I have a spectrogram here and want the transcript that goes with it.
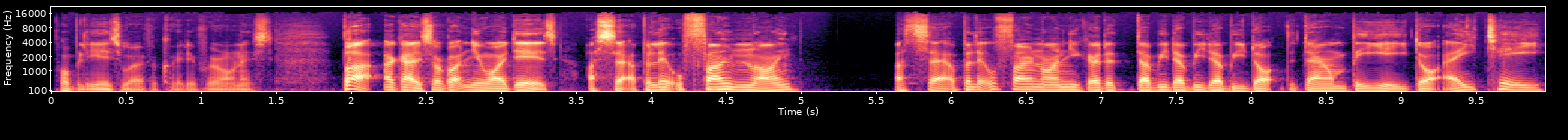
Probably is worth a quid if we're honest. But okay, so I've got new ideas. I set up a little phone line. I set up a little phone line. You go to www.thedownbe.at.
